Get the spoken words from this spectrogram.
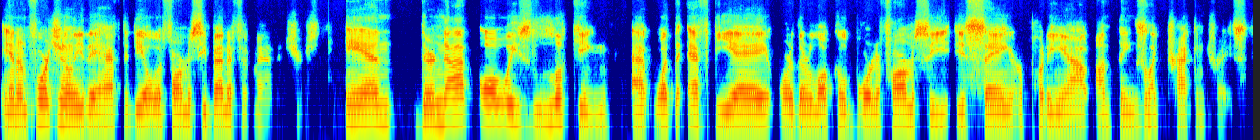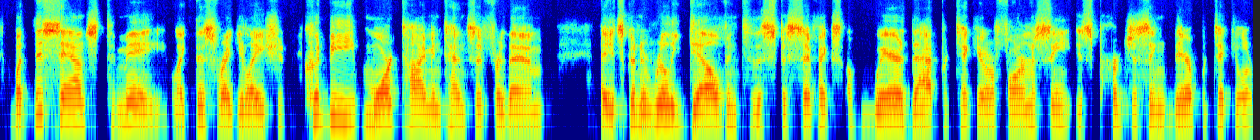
And unfortunately, they have to deal with pharmacy benefit managers. And they're not always looking at what the FDA or their local board of pharmacy is saying or putting out on things like track and trace. But this sounds to me like this regulation could be more time intensive for them. It's going to really delve into the specifics of where that particular pharmacy is purchasing their particular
